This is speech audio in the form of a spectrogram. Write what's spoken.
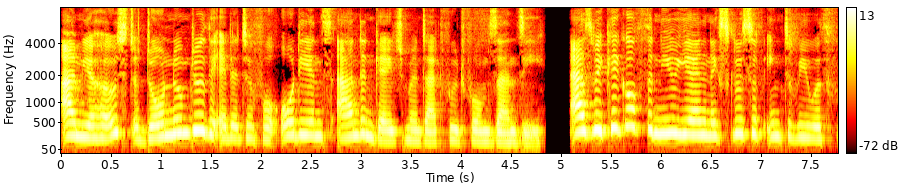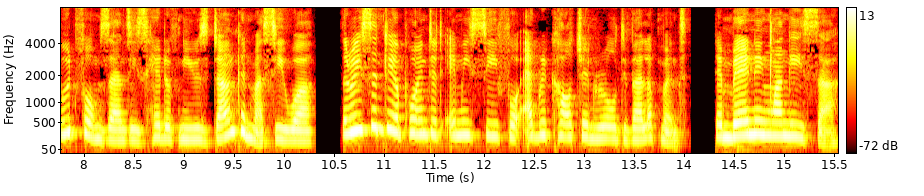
I'm your host, Dawn Noemdoe, the editor for audience and engagement at Food For Mzansi. As we kick off the new year in an exclusive interview with Food For Mzansi's head of news, Duncan Masiwa, the recently appointed MEC for Agriculture and Rural Development, Thembeni Nxangisa,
